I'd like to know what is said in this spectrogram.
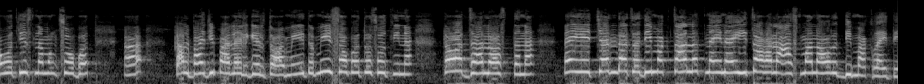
होतीच ना मग सोबत हा? काल भाजीपाल्याला गेलतो आम्ही तर मी सोबतच होती ना. तेव्हाच झालं असतं ना. नाही चंदाचा दिमाग चालत नाही ना हिचा मला आसमानावरच दिमाग राहते.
